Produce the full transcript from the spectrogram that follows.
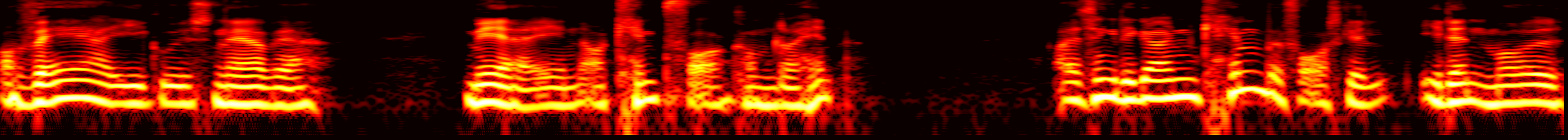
at være i Guds nærvær, mere end at kæmpe for at komme derhen. Og jeg tænker, det gør en kæmpe forskel i den måde,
